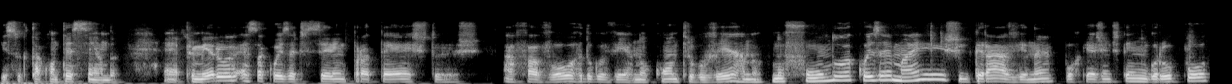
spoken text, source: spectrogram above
isso que está acontecendo. É, primeiro, essa coisa de serem protestos a favor do governo ou contra o governo, no fundo a coisa é mais grave, né? Porque a gente tem um grupo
